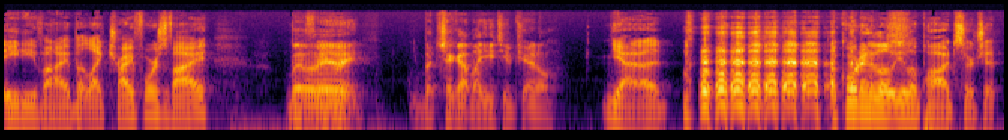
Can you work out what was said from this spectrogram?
AD Vi, but like Triforce Vi. Wait, wait, wait, wait. But check out my YouTube channel. Yeah, uh, according to Low Elo Pod, search it.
